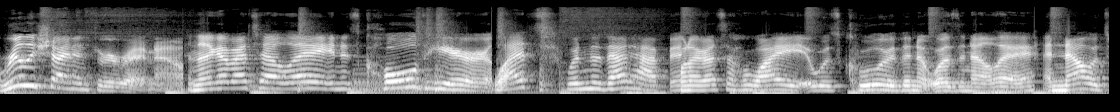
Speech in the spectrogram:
really shining through right now. And then I got back to LA and it's cold here. What? When did that happen? When I got to Hawaii, it was cooler than it was in LA. And now it's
